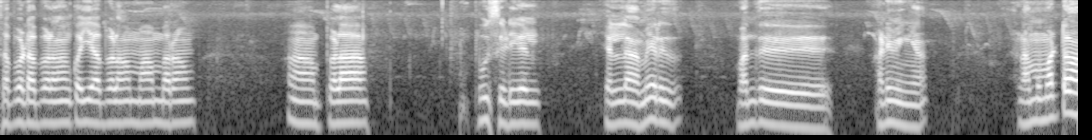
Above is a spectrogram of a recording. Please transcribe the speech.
சப்போட்டா பழம் கொய்யாப்பழம் மாம்பரம் பலா பூச்செடிகள் எல்லாமே இருக்குது. வந்து அணிவிங்க. நம்ம மட்டும்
